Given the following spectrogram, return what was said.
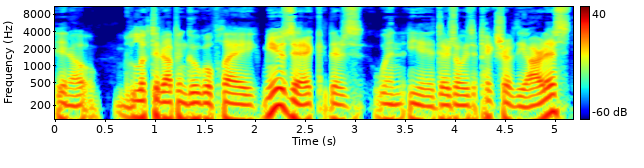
you know looked it up in Google Play Music, there's when you know, there's always a picture of the artist,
